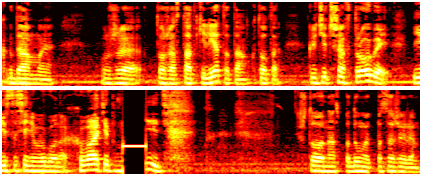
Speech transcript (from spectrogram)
когда мы уже тоже остатки лета, там кто-то кричит «Шеф, трогай!» и из соседнего вагона «Хватит м***ить!» что о нас подумают пассажиры.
